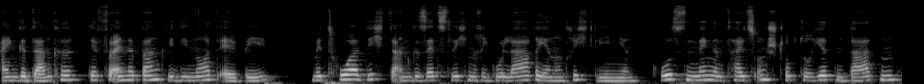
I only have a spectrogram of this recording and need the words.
Ein Gedanke, der für eine Bank wie die NordLB mit hoher Dichte an gesetzlichen Regularien und Richtlinien, großen Mengen teils unstrukturierten Daten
